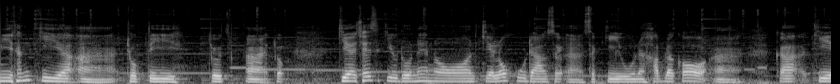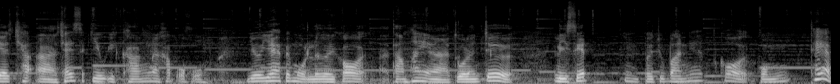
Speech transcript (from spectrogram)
มีทั้งเกียร์โจมตีโจมเกียร์ใช้สกิลโดนแน่นอน เกียร์ลดคูดาวสกิลนะครับ แล้วก็กเกียร์ใช้สกิลอีกครั้งนะครับโอ้โหเยอะแยะไปหมดเลยก็ทำให้ตัวเรนเจอร์รีเซ็ตปัจจุบันเนี้ยก็ผมแทบ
